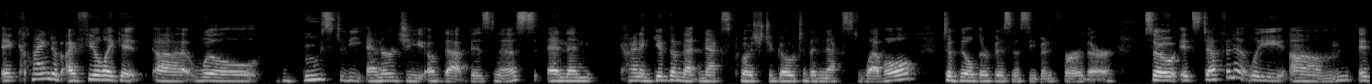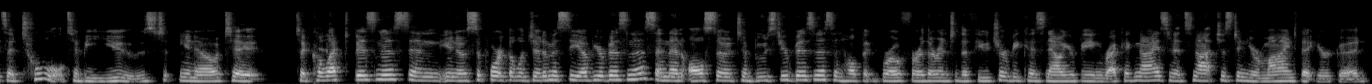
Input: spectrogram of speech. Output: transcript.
it kind of i feel like it uh will boost the energy of that business and then kind of give them that next push to go to the next level to build their business even further. So it's definitely um it's a tool to be used you know to to collect business and you know support the legitimacy of your business and then also to boost your business and help it grow further into the future because now you're being recognized. And it's not just in your mind that you're good.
